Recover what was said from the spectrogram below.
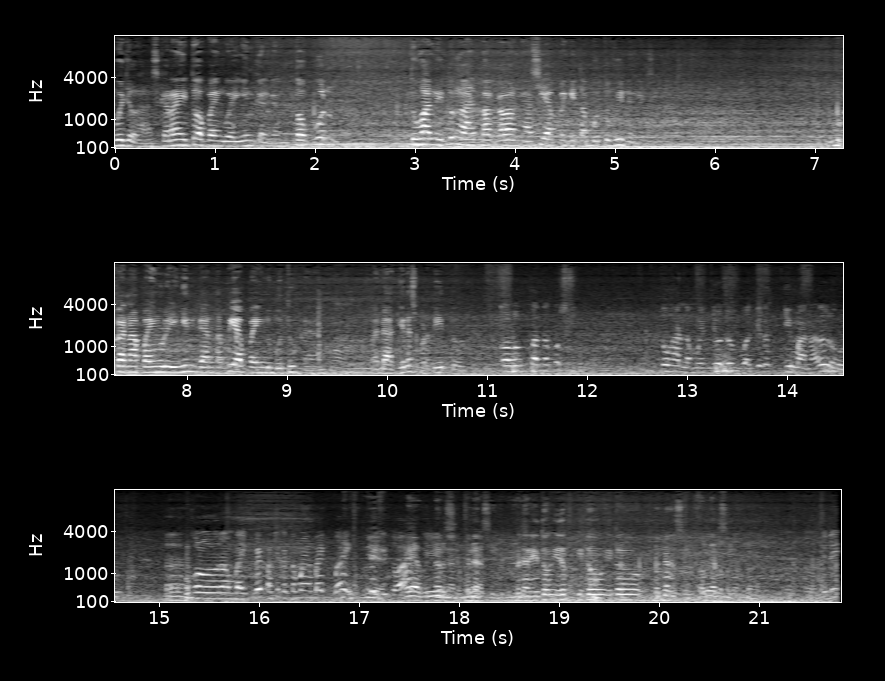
gue jelas karena itu apa yang gue inginkan kan. Ataupun Tuhan itu nggak bakalan ngasih apa yang kita butuhin ya sih. Bukan apa yang lu inginkan, tapi apa yang lu butuhkan. Pada akhirnya seperti itu. kalau kataku sih Tuhan nemuin jodoh buat kita gimana lu kalau orang baik-baik pasti ketemu yang baik-baik Iya. gitu Iya, aja bener benar sih, benar sih benar itu itu itu itu benar sih Benar sih. Gitu. Jadi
